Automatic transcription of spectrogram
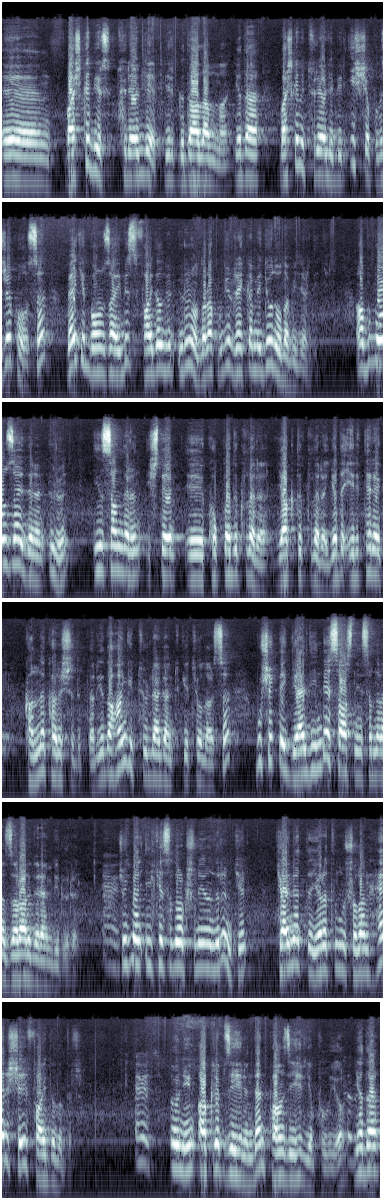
e, başka bir türevli bir gıdalanma ya da başka bir türevli bir iş yapılacak olsa belki bonsai biz faydalı bir ürün olarak bugün reklam ediyor da olabilirdik. Ama bu bonsai denen ürün insanların işte e, kokladıkları, yaktıkları ya da eriterek kanına karıştırdıkları ya da hangi türlerden tüketiyorlarsa bu şekilde geldiğinde esasında insanlara zarar veren bir ürün. Evet. Çünkü ben ilk esas olarak şuna inanırım ki kainatta yaratılmış olan her şey faydalıdır. Evet. Örneğin akrep zehrinden panzehir yapılıyor. Ya da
